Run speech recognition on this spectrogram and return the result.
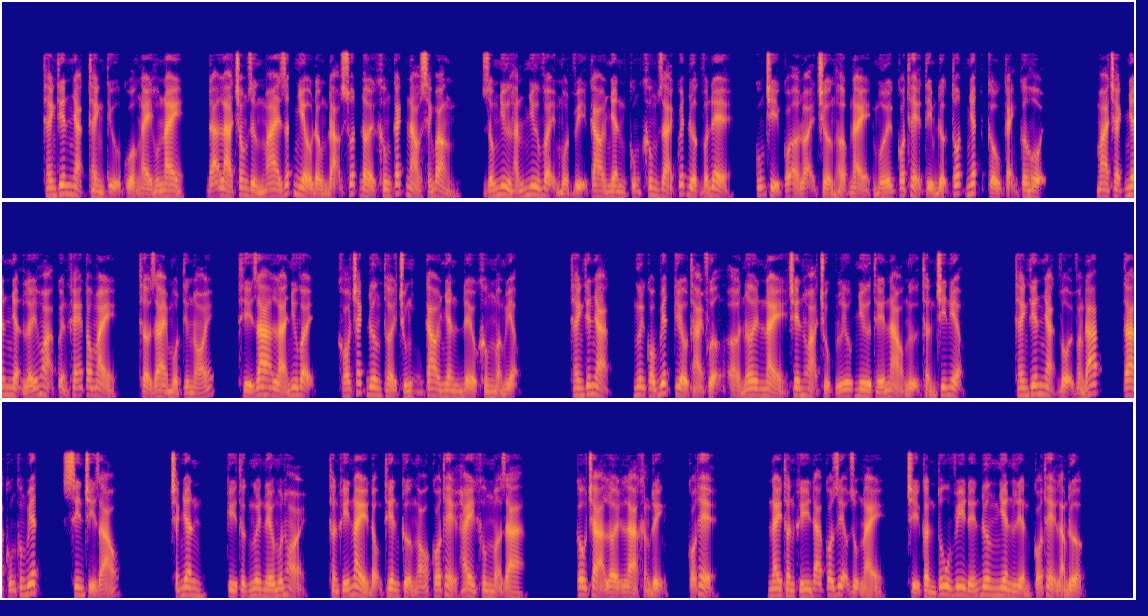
Thành thiên nhạc thành tựu của ngày hôm nay, đã là trong rừng mai rất nhiều đồng đạo suốt đời không cách nào sánh bằng, giống như hắn như vậy một vị cao nhân cũng không giải quyết được vấn đề, cũng chỉ có ở loại trường hợp này mới có thể tìm được tốt nhất cầu cạnh cơ hội. Mà trạch nhân nhận lấy họa quyển khẽ to mày, thở dài một tiếng nói, thì ra là như vậy, khó trách đương thời chúng cao nhân đều không mở miệng. Thanh thiên nhạc, ngươi có biết kiều thải phượng ở nơi này trên họa trục lưu như thế nào ngự thần chi niệm? Thanh thiên nhạc vội vàng đáp, ta cũng không biết xin chỉ giáo. Trách nhân, kỳ thực ngươi nếu muốn hỏi, thần khí này động thiên cửa ngõ có thể hay không mở ra? Câu trả lời là khẳng định, có thể. Nay thần khí đã có diệu dụng này, chỉ cần tu vi đến đương nhiên liền có thể làm được.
